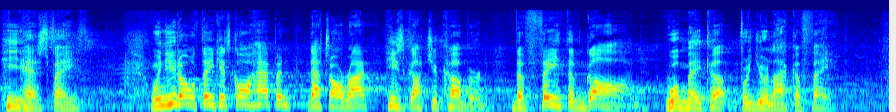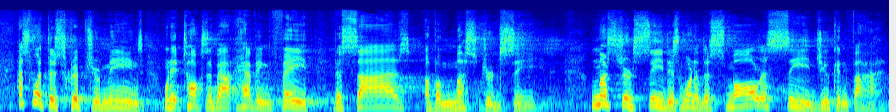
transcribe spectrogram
He has faith. When you don't think it's going to happen, that's all right. He's got you covered. The faith of God will make up for your lack of faith. That's what the scripture means when it talks about having faith the size of a mustard seed. Mustard seed is one of the smallest seeds you can find.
